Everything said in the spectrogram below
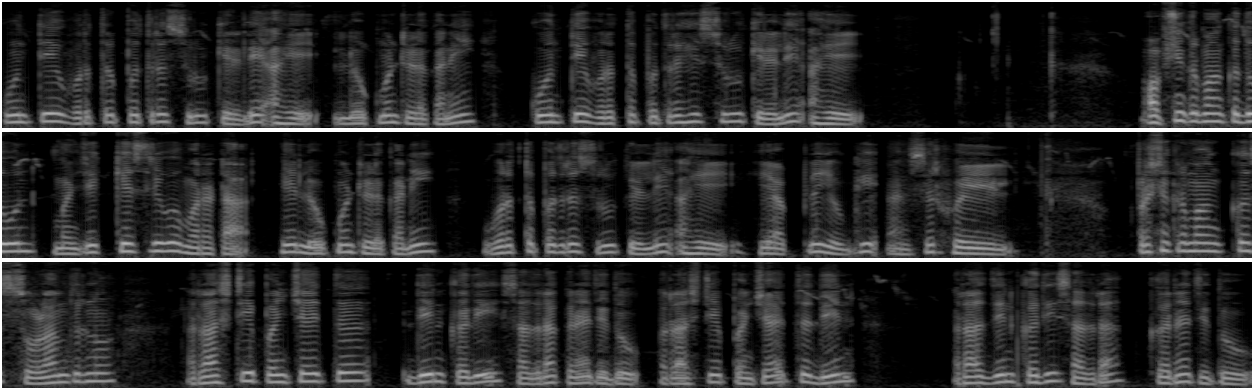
कोणते वृत्तपत्र सुरू केलेले आहे? लोकमान टिळकाने कोणते वृत्तपत्र हे सुरू केलेले आहे? ऑप्शन क्रमांक दोन म्हणजे केसरी व मराठा. हे लोकमान टिळकांनी वृत्तपत्र सुरू केलेले आहे हे आपले योग्य आन्सर होईल. प्रश्न क्रमांक सोळा मित्रांनो राष्ट्रीय पंचायत दिन कधी साजरा करण्यात येतो? राष्ट्रीय पंचायत दिन राजदिन कधी साजरा करण्यात येतो?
